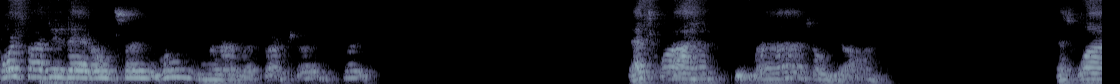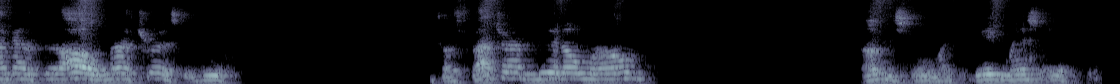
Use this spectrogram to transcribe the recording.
What if I do that on Sunday morning when I'm up our church? That's why I have to keep my eyes on God. That's why I gotta put all my trust in Him. Because if I try to do it on my own, I'm just gonna make a big mess of everything.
